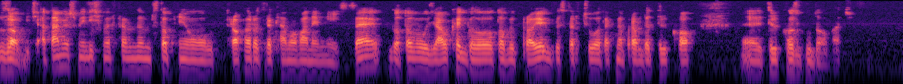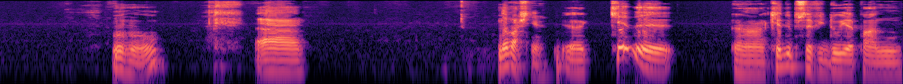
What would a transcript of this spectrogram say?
zrobić. A tam już mieliśmy w pewnym stopniu trochę rozreklamowane miejsce, gotową działkę, gotowy projekt, wystarczyło tak naprawdę tylko, tylko zbudować. Mhm. No właśnie, kiedy, kiedy przewiduje Pan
